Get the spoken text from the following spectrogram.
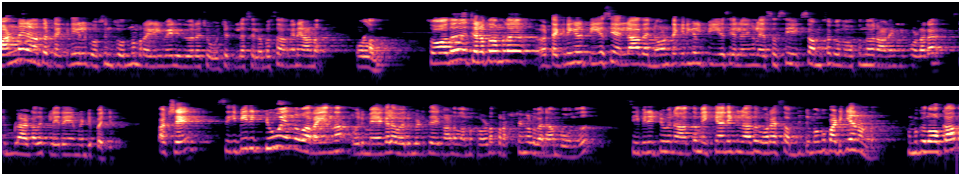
വണ്ണിനകത്ത് ടെക്നിക്കൽ ക്വസ്റ്റ്യൻസ് ഒന്നും റെയിൽവേയിൽ ഇതുവരെ ചോദിച്ചിട്ടില്ല. സിലബസ് അങ്ങനെയാണ് ഉള്ളത്. സോ അത് ചിലപ്പോൾ നമ്മൾ ടെക്നിക്കൽ പി എസ് സി അല്ലാതെ non technical P S C അല്ലെങ്കിൽ എസ് എസ് സി എക്സാംസ് ഒക്കെ നോക്കുന്നവരാണെങ്കിൽ വളരെ സിമ്പിൾ ആയിട്ട് അത് ക്ലിയർ ചെയ്യാൻ വേണ്ടി പറ്റും. പക്ഷേ സി ബി ഡി ടു എന്ന് പറയുന്ന ഒരു മേഖല വരുമ്പോഴത്തേക്കാണ് നമുക്ക് അവിടെ പ്രശ്നങ്ങൾ വരാൻ പോകുന്നത്. സി ബി ഡി ടുവിനകത്ത് മെക്കാനിക്കലിനകത്ത് കുറേ സബ്ജക്റ്റ് നമുക്ക് പഠിക്കാനുണ്ട്. നമുക്ക് നോക്കാം.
